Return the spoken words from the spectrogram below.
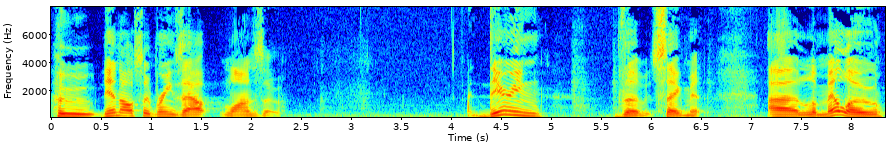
who then also brings out Lonzo. During the segment, uh, LaMelo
